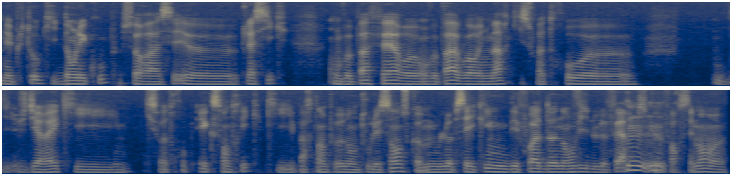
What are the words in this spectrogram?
mais plutôt qui, dans les coupes, sera assez classique. On veut pas faire, on veut pas avoir une marque qui soit trop je dirais, qui, qui soit trop excentrique, qui parte un peu dans tous les sens, comme l'upcycling des fois donne envie de le faire, parce que forcément,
